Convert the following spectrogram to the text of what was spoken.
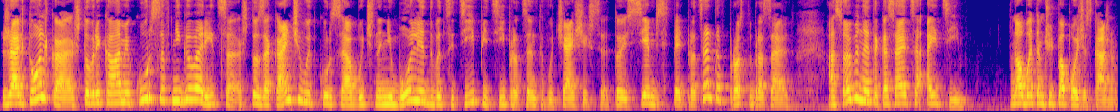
Жаль только, что в рекламе курсов не говорится, что заканчивают курсы обычно не более 25% учащихся, то есть 75% просто бросают. Особенно это касается IT. Но об этом чуть попозже скажем.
